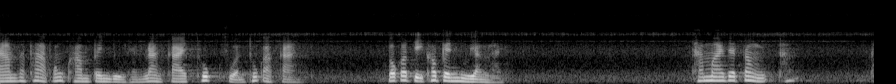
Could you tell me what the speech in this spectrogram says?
ตามสภาพของความเป็นอยู่แห่งร่างกายทุกส่วนทุกอาการ ปกติเขาเป็นอยู่อย่างไรทำไมจะต้องถ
